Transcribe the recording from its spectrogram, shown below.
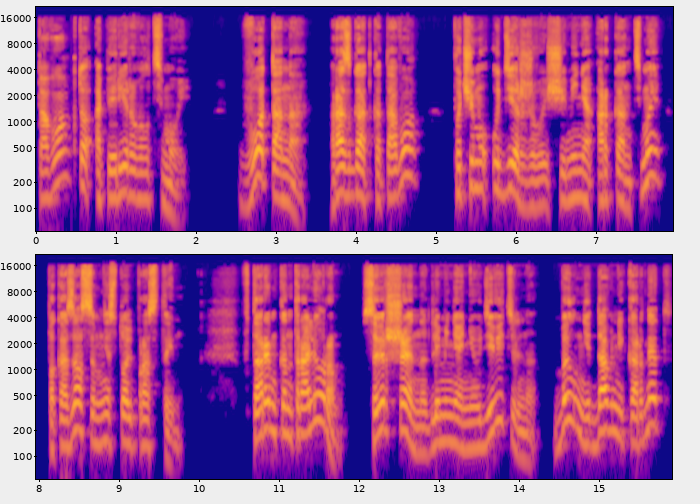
того, кто оперировал тьмой. Вот она, разгадка того, почему удерживающий меня аркан тьмы показался мне столь простым. Вторым контролером, совершенно для меня неудивительно, был недавний корнет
